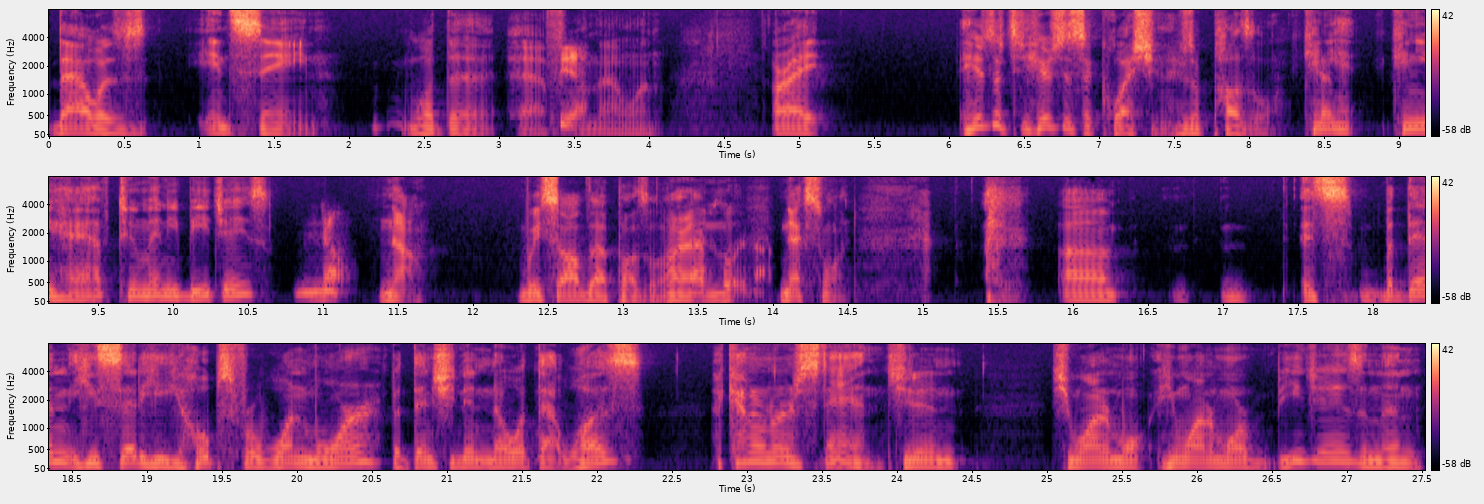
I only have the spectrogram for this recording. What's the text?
that was insane. What the f Yeah. on that one? All right, here's a here's just a question. Here's a puzzle. Can you can you have too many BJ's? No. No, we solved that puzzle. All right, Absolutely not. next one. um, it's but then he said he hopes for one more, but then she didn't know what that was. I kind of don't understand. She didn't. She wanted more. He wanted more BJ's, and then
